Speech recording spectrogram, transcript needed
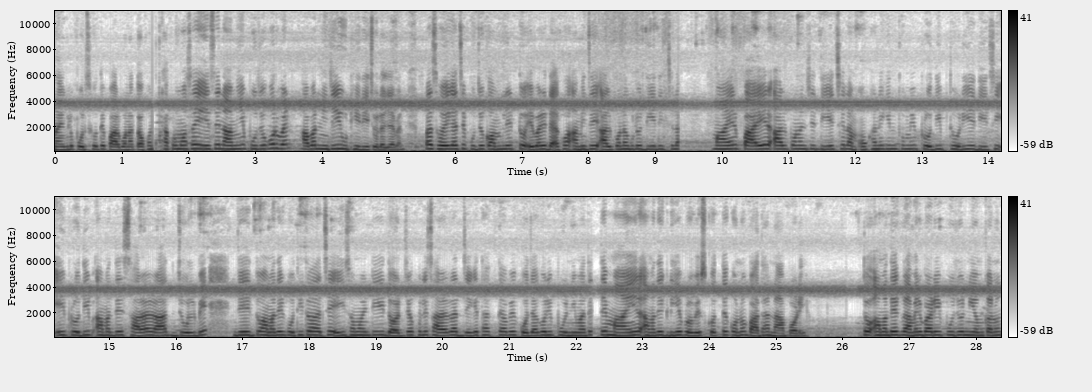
না, এগুলো পরিষ্কার করতে পারব না। তখন ঠাকুর মশাই এসে নামিয়ে পুজো করবেন, আবার নিজেই উঠিয়ে দিয়ে চলে যাবেন। বাস হয়ে গেছে পুজো কমপ্লিট। তো এবারে দেখো, আমি যেই আলপনাগুলো দিয়ে দিচ্ছিলাম মায়ের পায়ের আলপনা যে দিয়েছিলাম, ওখানে কিন্তু আমি প্রদীপ ধরিয়ে দিয়েছি। এই প্রদীপ আমাদের সারা রাত জ্বলবে। যেহেতু আমাদের কথিত আছে, এই সময়টি দরজা খুলে সারা রাত জেগে থাকতে হবে কোজাগরি পূর্ণিমাতে মায়ের আমাদের গৃহে প্রবেশ করতে কোনো বাধা না পড়ে। তো আমাদের গ্রামের বাড়ির পুজোর নিয়মকানুন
